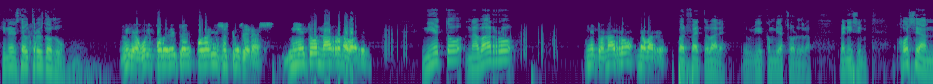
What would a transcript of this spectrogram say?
Quines esteu 3-2-1? Mira, avui podaré, tre- podaré les treseres. Nieto, Narro, Navarro. Nieto, Navarro... Nieto, Narro, Navarro. Perfecte, vale. Havia canviat l'ordre. Beníssim. Josean,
